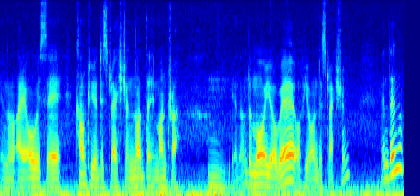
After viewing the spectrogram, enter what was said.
You know, I always say, counter your distraction, not the mantra. Mm. You know, the more you're aware of your own distraction, and then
